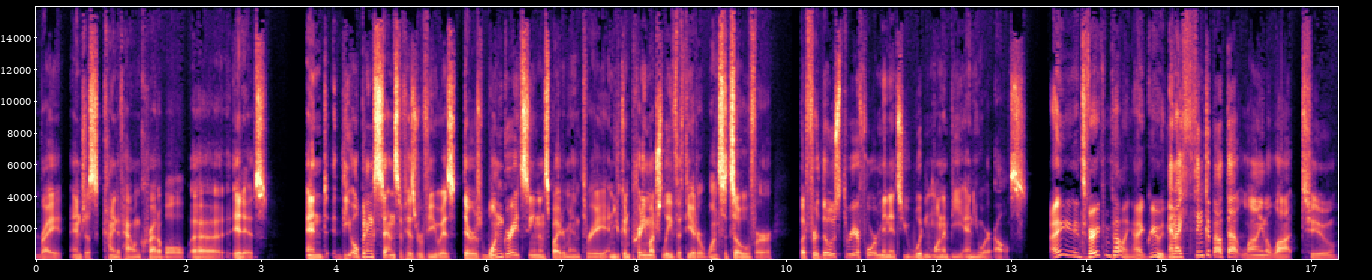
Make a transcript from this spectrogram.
right? And just kind of how incredible uh, it is. And the opening sentence of his review is there's one great scene in Spider Man 3, and you can pretty much leave the theater once it's over. but for those three or four minutes, you wouldn't want to be anywhere else. I it's very compelling. I agree with you. And I think about that line a lot too.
